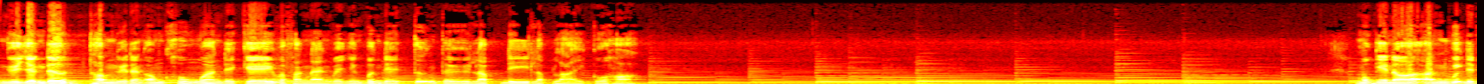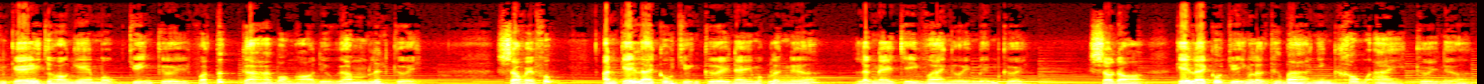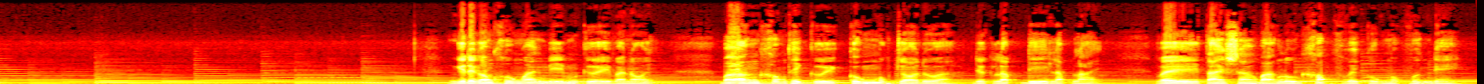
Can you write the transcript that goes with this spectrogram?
Người dân đến thăm người đàn ông khôn ngoan để kể và phàn nàn về những vấn đề tương tự lặp đi lặp lại của họ. Một ngày nọ anh quyết định kể cho họ nghe một chuyện cười và tất cả bọn họ đều gầm lên cười. Sau vài phút, anh kể lại câu chuyện cười này một lần nữa, lần này chỉ vài người mỉm cười. Sau đó, kể lại câu chuyện lần thứ ba nhưng không ai cười nữa. Người đàn ông khôn ngoan mỉm cười và nói, Bạn không thể cười cùng một trò đùa, được lặp đi lặp lại Vậy tại sao bạn luôn khóc về cùng một vấn đề?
